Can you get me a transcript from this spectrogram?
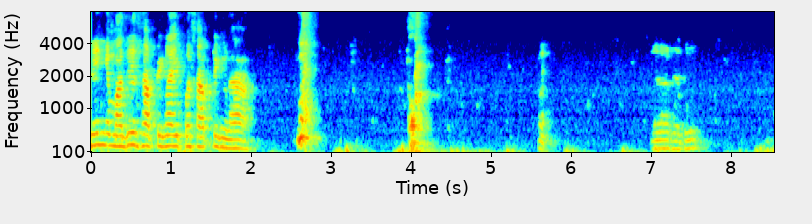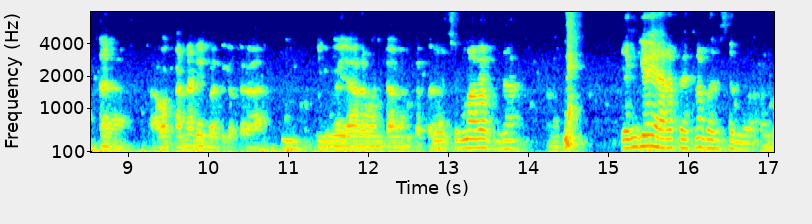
நீங்கள் மதியம் சாப்பிட்டீங்களா? இப்போ சாப்பிட்டீங்களா? யார் அது அவ கண்ணாடியை பார்த்து கத்துறா. இவங்க யார வந்துட்டாங்கன்னு கத்துறா. சும்மாவே அப்படிதான். எங்கேயோ யாரோ பேசினா பதில் சொல்லுவான் அங்க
